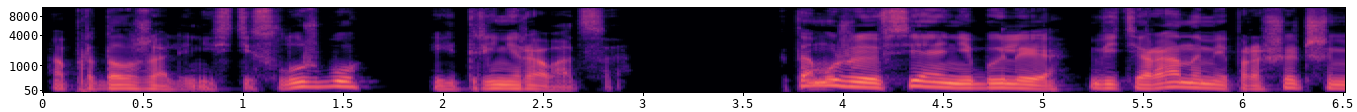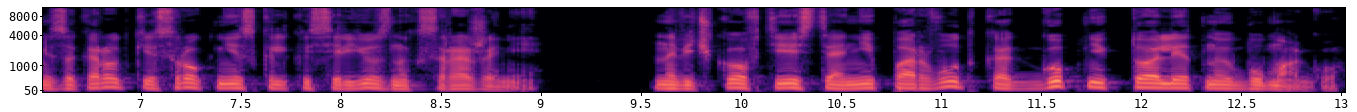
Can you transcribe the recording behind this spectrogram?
а продолжали нести службу и тренироваться. К тому же все они были ветеранами, прошедшими за короткий срок несколько серьезных сражений. Новичков тесте они порвут, как гопник туалетную бумагу.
